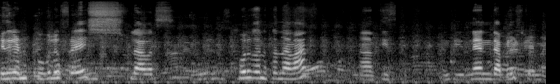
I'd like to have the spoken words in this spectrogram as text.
ఎందుకంటే పువ్వులు ఫ్రెష్ ఫ్లవర్స్. పూలు కొనుక్కుందామా? తీసుకో. నేను డబ్బులు ఇస్తాను.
